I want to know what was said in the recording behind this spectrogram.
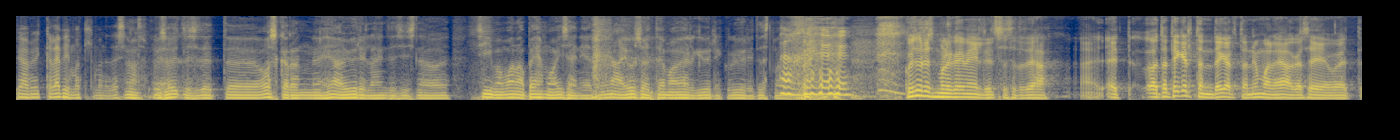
peame ikka läbi mõtlema need asjad no,. kui sa ütlesid, et äh, Oskar on hea üürileandja, siis no Siim on vana pehmo ise, nii et mina ei usu, et tema ühelgi üürnikul üüri tõstma kusjuures mulle ka ei meeldi üldse seda teha et vaata, tegelikult on, tegelikult on jumala hea ka see ju, et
